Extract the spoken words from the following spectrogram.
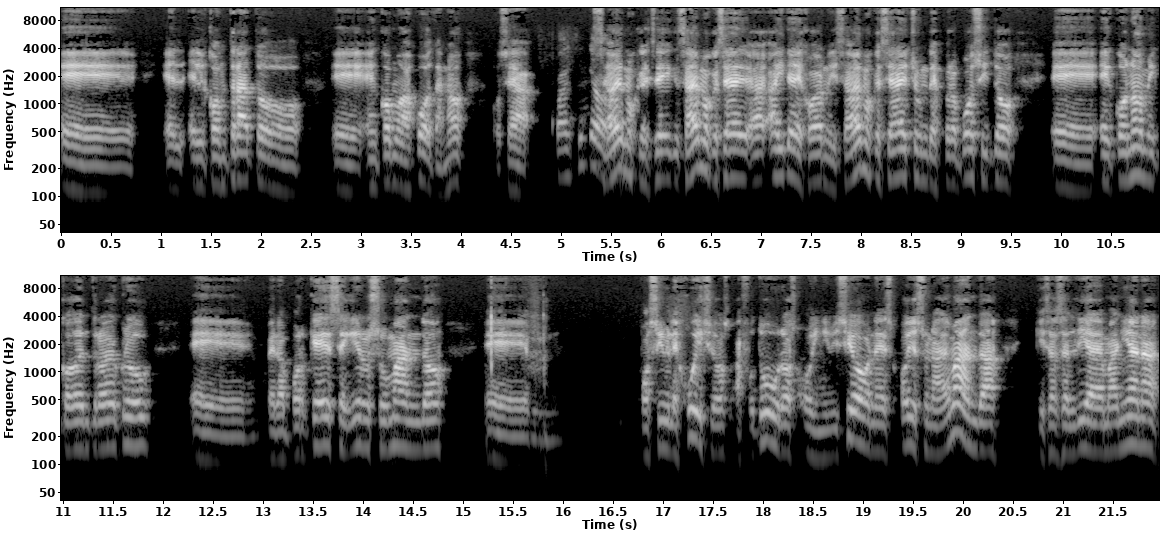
el, el, contrato en cómodas cuotas, ¿no? O sea, Sabemos que se, sabemos que se, ahí te dejo, Ernie, sabemos que se ha hecho un despropósito eh, económico dentro del club, eh, pero ¿por qué seguir sumando eh, posibles juicios a futuros o inhibiciones? Hoy es una demanda, quizás el día de mañana,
